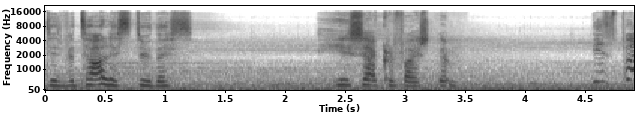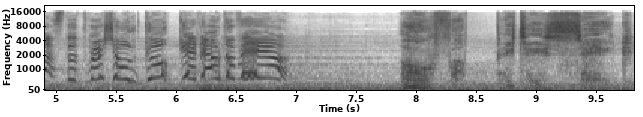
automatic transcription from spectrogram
Did Vitalis do this? He sacrificed them. He's past the threshold! Go get out of here! Oh, for pity's sake.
